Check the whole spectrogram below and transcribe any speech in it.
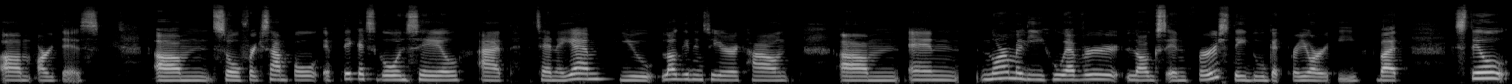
um, artist. Um, so, for example, if tickets go on sale at 10 a.m., you log in into your account, um, and normally whoever logs in first, they do get priority. But still,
